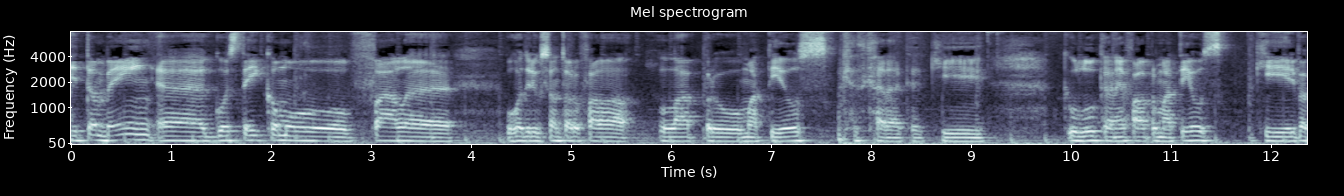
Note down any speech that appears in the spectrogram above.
e também uh, gostei como fala o Rodrigo Santoro fala lá pro Matheus, caraca, que o Luca, né, fala pro Matheus que ele vai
